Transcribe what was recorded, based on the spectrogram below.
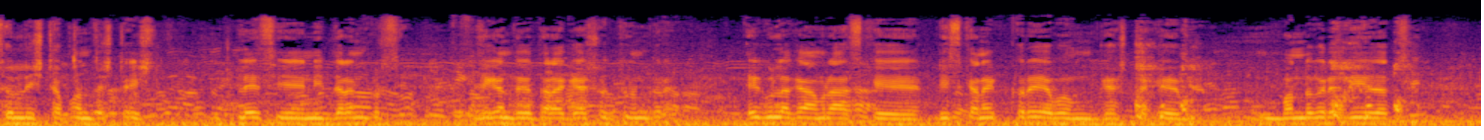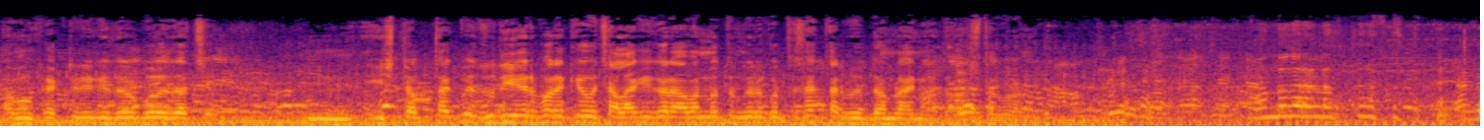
চল্লিশটা, পঞ্চাশটা প্লেস নির্ধারণ করছি, যেখান থেকে তারা গ্যাস উত্তোলন করে। এগুলাকে আমরা আজকে ডিসকানেক্ট করে এবং গ্যাসটাকে বন্ধ করে দিয়ে যাচ্ছি এবং ফ্যাক্টরিকে বলে যাচ্ছি স্টপ থাকবে। যদি এরপরে কেউ চালাকি করে আবার নতুন করে করতে চায়, তার বিরুদ্ধে আমরা আইনগত ব্যবস্থা গ্রহণ করি বন্ধ করার লোক তো-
